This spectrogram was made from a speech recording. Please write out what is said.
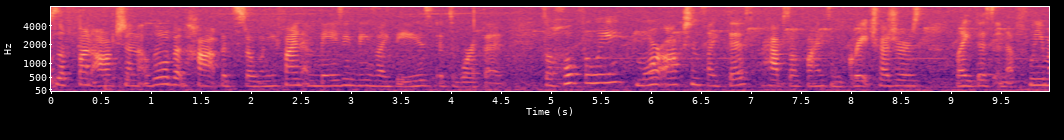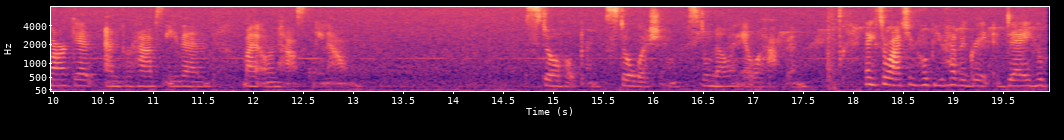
This a fun auction, a little bit hot, but still, when you find amazing things like these, it's worth it. So hopefully more auctions like this, perhaps I'll find some great treasures like this in a flea market and perhaps even my own house clean out. Still hoping, still wishing, still knowing it will happen. Thanks for watching. Hope you have a great day. Hope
